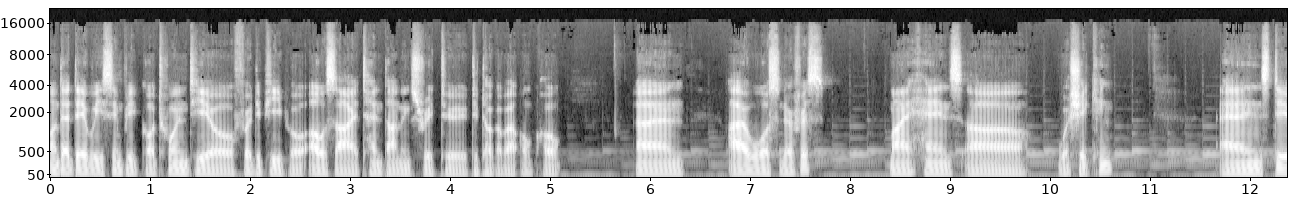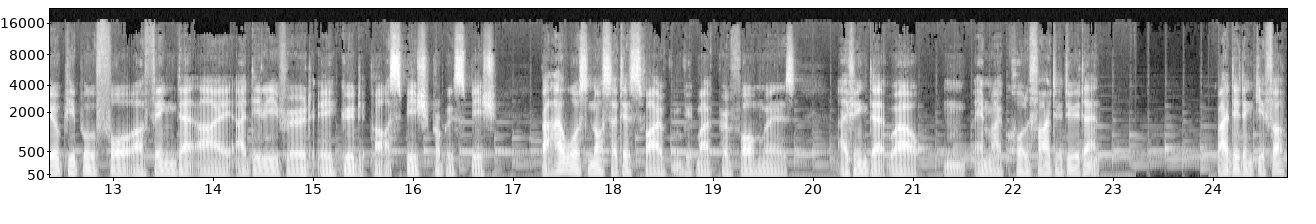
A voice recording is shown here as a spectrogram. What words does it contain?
on that day, we simply got 20 or 30 people outside 10 Downing Street to, to talk about Hong Kong. And I was nervous. My hands uh, were shaking. And still, people thought, uh, think that I, I delivered a good uh, speech, public speech. But I was not satisfied with my performance. I think that, well, mm, am I qualified to do that? But I didn't give up.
